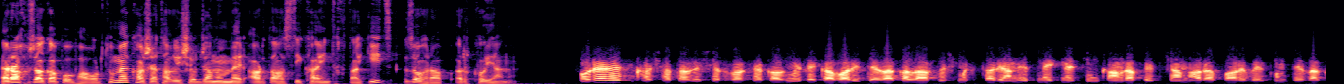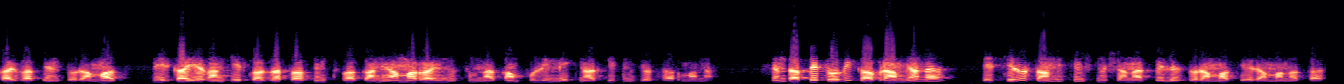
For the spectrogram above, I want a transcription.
Հերախոսակապով հաղորդում է Քաշաթաղի շրջանում մեր արտահասթիկային թղթակից Զոհրաբ Ըրքոյանը։ ղեկավարի տեղակալ Արսուշ Մխիթարյանի հետ մեկնեցինք Հանրապետության հարավ-արևելքում տեղակայված են զորամաս, ներկա եղանք 2015 թվականի ամառային ուսումնական փուլի մեկնարկի միջոցառմանը։ Գնդապետ Օվիկ Աբրամյանը 6-րդ ամիսին նշանակվել է զորամասի հրամանատար։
